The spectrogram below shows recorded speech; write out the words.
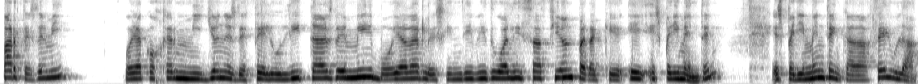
partes de mí, voy a coger millones de celulitas de mí, voy a darles individualización para que eh, experimenten Experimenten cada célula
